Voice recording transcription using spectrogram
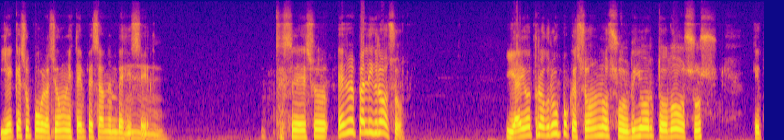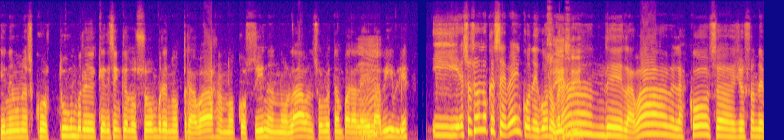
y es que su población está empezando a envejecer. Mm. Entonces eso, eso es peligroso. Y hay otro grupo que son los judíos ortodoxos, que tienen unas costumbres que dicen que los hombres no trabajan, no cocinan, no lavan, solo están para leer la Biblia. Y esos son los que se ven con el gorro grande, la barba, las cosas. Ellos son de,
